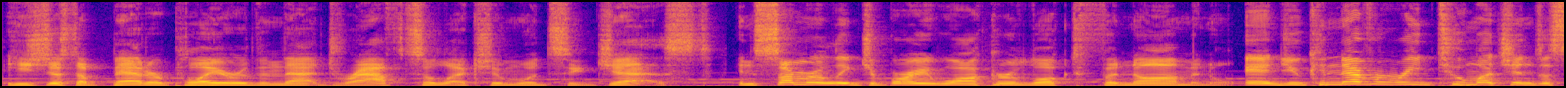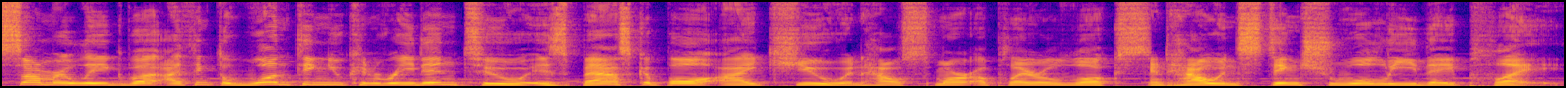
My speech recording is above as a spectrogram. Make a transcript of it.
he's just a better player than that draft selection would suggest. In Summer League, Jabari Walker looked phenomenal. And you can never read too much into Summer League, but I think the one thing you can read into is basketball IQ and how smart a player looks and how instinctually they play.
